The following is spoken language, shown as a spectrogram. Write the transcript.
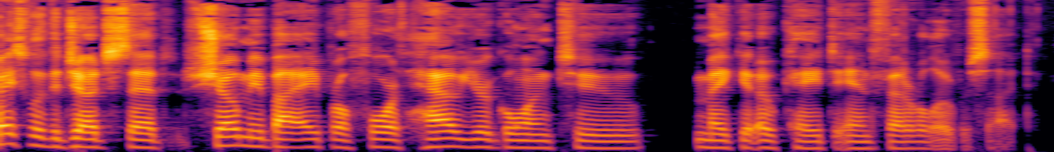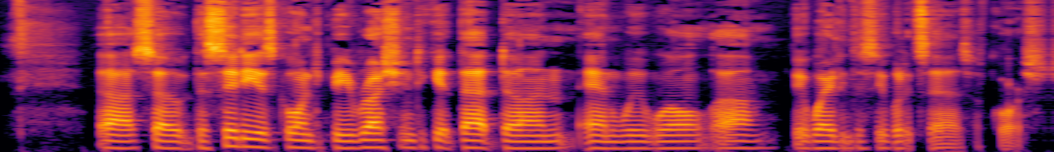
basically, the judge said, Show me by April 4th how you're going to make it okay to end federal oversight. Uh, so the city is going to be rushing to get that done, and we will uh, be waiting to see what it says, of course.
